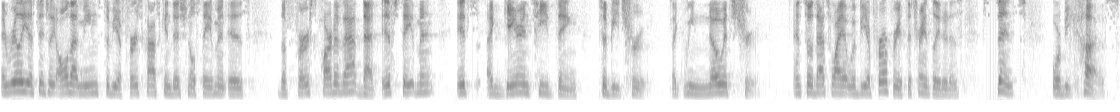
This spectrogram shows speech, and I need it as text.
And really, essentially, all that means to be a first class conditional statement is the first part of that, that if statement, it's a guaranteed thing to be true. Like we know it's true. And so that's why it would be appropriate to translate it as since or because.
